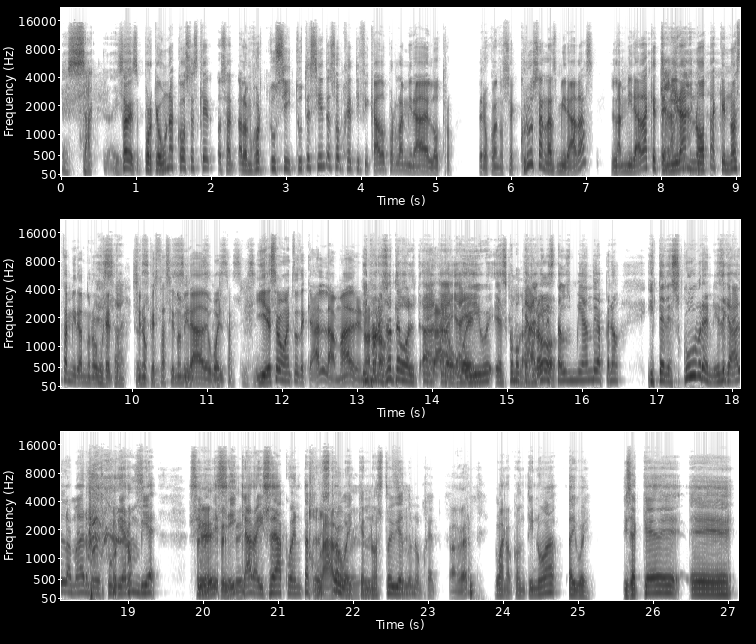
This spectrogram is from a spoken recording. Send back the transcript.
Exacto. ¿Sabes? Porque una cosa es que, o sea, a lo mejor tú sí, tú te sientes objetificado por la mirada del otro, pero cuando se cruzan las miradas, la mirada que te mira nota que no está mirando un objeto, Exacto, sino que está haciendo sí, mirada de vuelta. sí. Y ese momento es de que, a la madre, no, y por no, eso no. te volteas. Claro, ahí, güey. Es como que alguien está husmeando y apenas. Y te descubren. Y es de que, ah, la madre, me descubrieron bien. Sí, Sí, claro, ahí se da cuenta justo, güey, que no estoy viendo un objeto. A ver. Bueno, continúa. Ay, güey. Dice que. eh,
